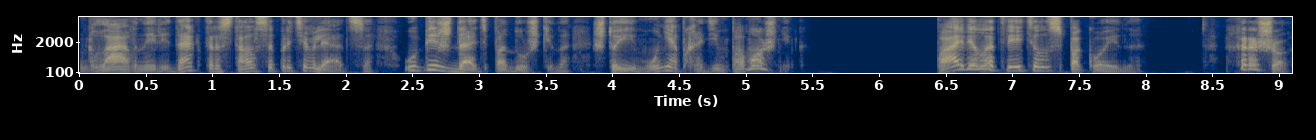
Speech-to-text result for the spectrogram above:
Главный редактор стал сопротивляться, убеждать Подушкина, что ему необходим помощник. Павел ответил спокойно. «Хорошо,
